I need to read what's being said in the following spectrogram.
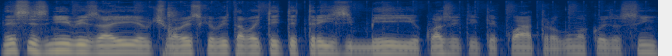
nesses níveis aí, a última vez que eu vi tava 83,5, quase 84, alguma coisa assim.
